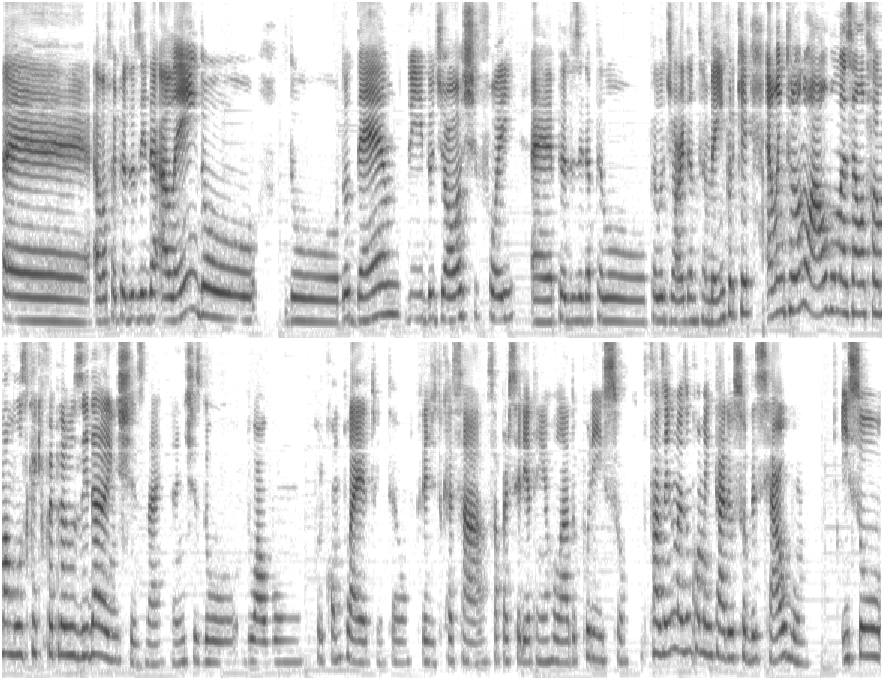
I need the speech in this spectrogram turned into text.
É, ela foi produzida, além do do, do Dan e do Josh foi é, produzida pelo, pelo Jordan também, porque ela entrou no álbum, mas ela foi uma música que foi produzida antes, né? Antes do, do álbum por completo. Então, acredito que essa, essa parceria tenha rolado por isso. Fazendo mais um comentário sobre esse álbum, isso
